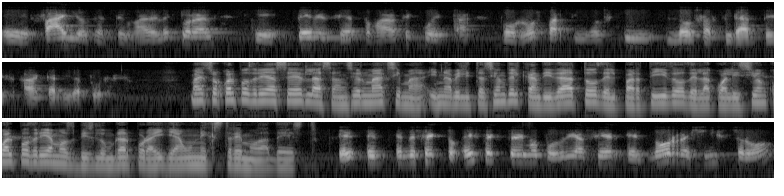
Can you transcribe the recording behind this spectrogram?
eh, fallos del Tribunal Electoral que deben ser tomadas en cuenta por los partidos y los aspirantes a candidaturas. Maestro, ¿cuál podría ser la sanción máxima? ¿Inhabilitación del candidato, del partido, de la coalición? ¿Cuál podríamos vislumbrar por ahí ya un extremo de esto? En, efecto, este extremo podría ser el no registro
